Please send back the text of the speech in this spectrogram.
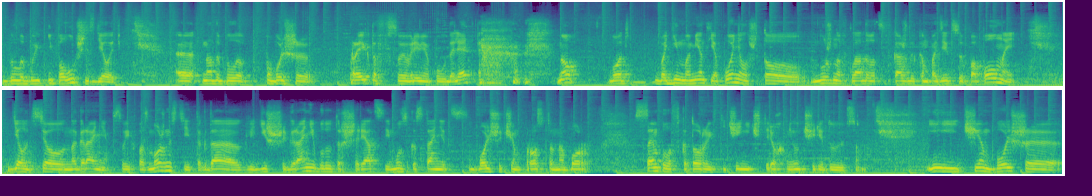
было бы и получше сделать. Э, надо было побольше проектов в свое время поудалять. Но вот в один момент я понял, что нужно вкладываться в каждую композицию по полной, делать все на грани своих возможностей, тогда, глядишь, и грани будут расширяться, и музыка станет больше, чем просто набор сэмплов, которые в течение четырех минут чередуются. И чем больше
